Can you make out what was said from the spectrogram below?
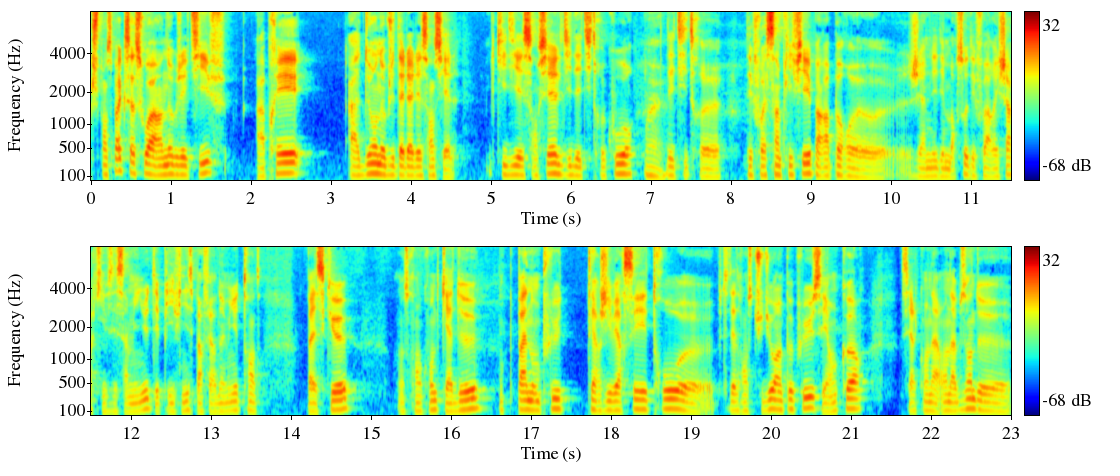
Je pense pas que ça soit un objectif. Après, à deux, on est obligé d'aller à l'essentiel. Qui dit essentiel dit des titres courts, Ouais. des titres euh, des fois simplifiés par rapport. euh, J'ai amené des morceaux des fois à Richard qui faisait 5 minutes et puis ils finissent par faire 2 minutes 30. Parce que on se rend compte qu'à deux, on peut pas non plus tergiverser trop, euh, peut-être en studio un peu plus et encore. C'est-à-dire qu'on a, on a besoin de-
